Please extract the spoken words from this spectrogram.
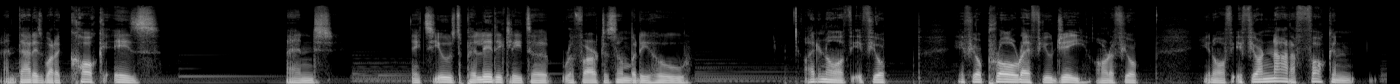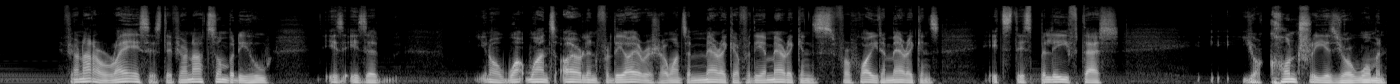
And that is what a cuck is. And it's used politically to refer to somebody who I don't know if, if you're if you're pro refugee or if you're you know if, if you're not a fucking if you're not a racist, if you're not somebody who is is a you know wants Ireland for the Irish or wants America for the Americans for white Americans, it's this belief that your country is your woman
